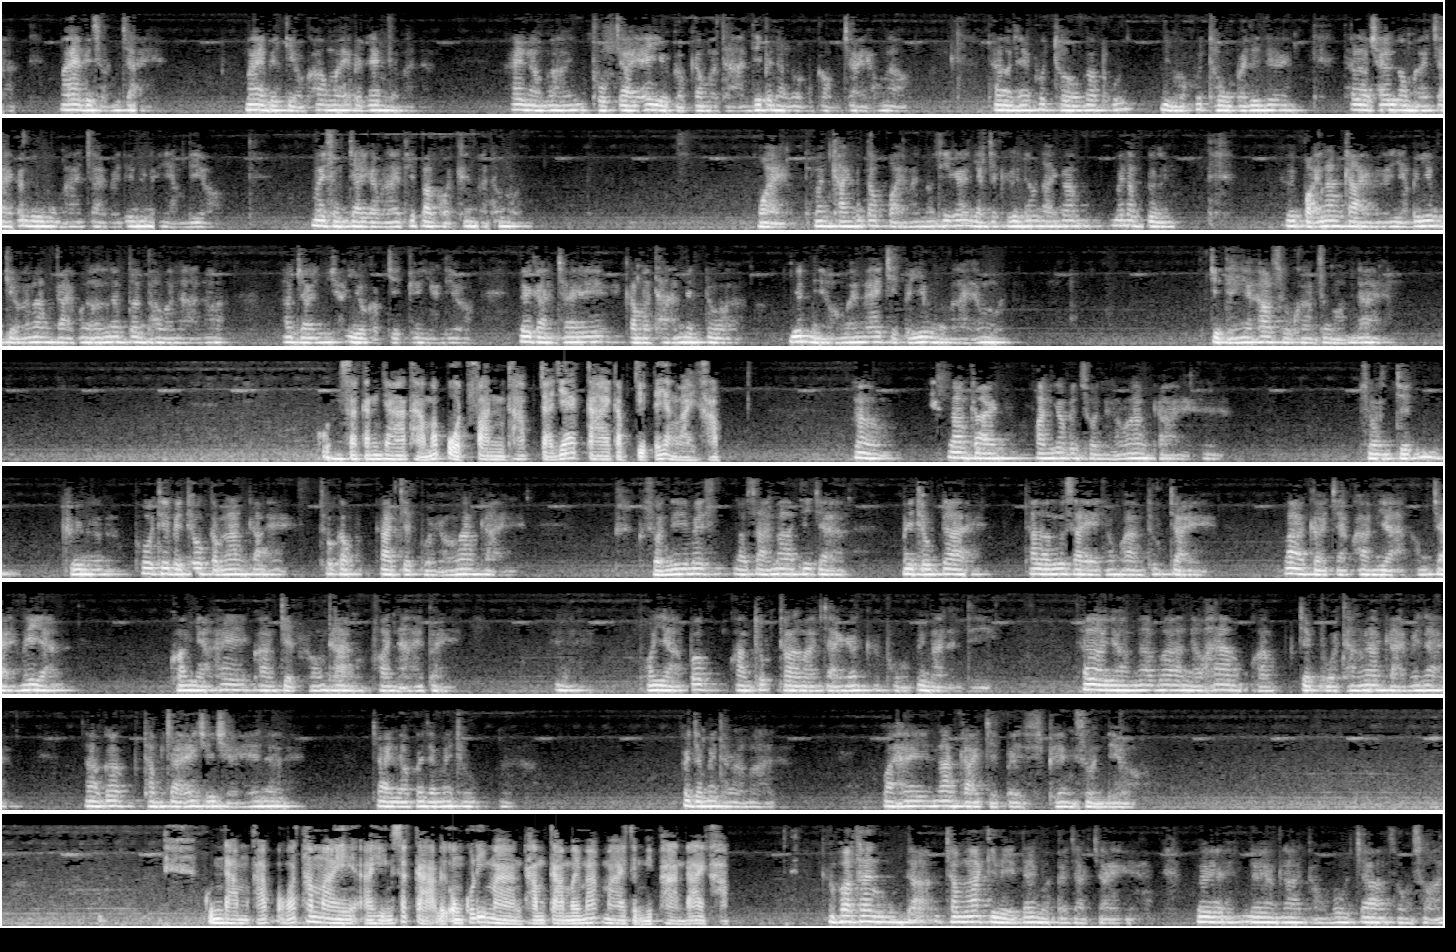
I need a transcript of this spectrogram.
ไม่ให้ไปสนใจ ไม่ให้ไปเกี่ยวข้องไม่ให้ไปเล่นกับมัน ให้เรามาผูกใจให้อยู่กับกรรมฐานที่เป็นอารมณ์กล่อมใจของเรา ถ้าเราใช้พุทโธก็พุทอยู่กับพุทโธไปเรื่อยๆ ถ้าเราใช้ลมหายใจก็ดูลมหายใจไปเรื่อยๆอย่างเดียว ไม่สนใจกับอะไรที่ปรากฏขึ้นมาทั้งหมดปล่อยมันคันก็ต้องปล่อยมันบางทีก็อยากจะคืนเท่าไหร่ก็ไม่ต้องคืนคือปล่อยร่างกายไปเลยอย่าไปยุ่งเกี่ยวกับร่างกายเพราะเราเริ่มต้นภาวนาเนาะเราจะอยู่กับจิตเพียงอย่างเดียว ด้วยการใช้กรรมฐานเป็นตัวยึดเหนี่ยวไว้ไม่ให้จิตไปยุ่งกับอะไรทั้งหมด จิตถึงจะเข้าสู่ความสงบได้ คุณสกัญญาถามว่าปวดฟันครับ จะแยกกายกับจิตได้อย่างไรครับร่างกายฟันก็เป็นส่วนหนึ่งของร่างกาย ส่วนจิตคือผู้ที่ไปทุกข์กับร่างกาย ทุกข์กับการเจ็บปวดของร่างกาย ส่วนนี้ไม่เราสามารถที่จะไม่ทุกข์ได้ ถ้าเรารู้สาเหตุของความทุกข์ใจ ว่าเกิดจากความอยากของใจไม่อยาก ความอยากให้ความเจ็บของทางฟันหายไปพออยากปุ๊บความทุกข์ทรมานใจก็คือผูกขึ้นมาทันที ถ้าเรายอมรับว่าเราห้ามความเจ็บปวดทางร่างกายไม่ได้ เราก็ทำใจให้เฉยๆให้ได้ ใจเราก็จะไม่ทุกข์ ก็จะไม่ทรมานว่าให้ร่างกายเจ็บไปเพียงส่วนเดียว คุณดำครับ บอกว่าทำไมอหิงสกะหรือองคุลิมานทำกรรมไว้มากมายถึงนิพพานได้ครับก็เพราะท่านชำระกิเลสได้หมดไปจากใจด้วยด้วยอำนาจของพระเจ้าทรงสอน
